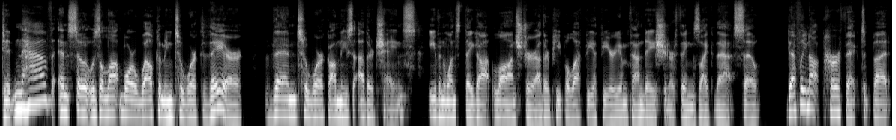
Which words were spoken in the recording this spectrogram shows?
didn't have. And so it was a lot more welcoming to work there than to work on these other chains, even once they got launched or other people left the Ethereum Foundation or things like that. So definitely not perfect, but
